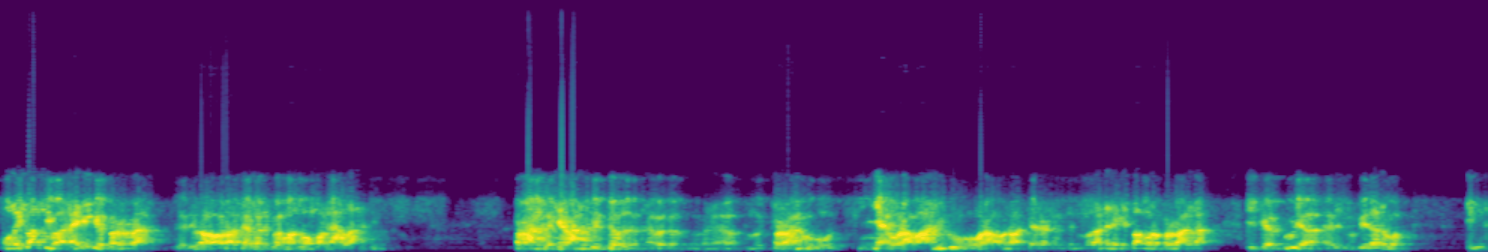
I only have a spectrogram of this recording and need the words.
Wong Islam ini gak perang. Jadi orang-orang ada Nabi Muhammad mau ngalah perang penyerang gitu. Perang itu minyak orang itu orang orang ajaran itu malah nih kita mau perang lah diganggu ya harus membela apa? Diri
